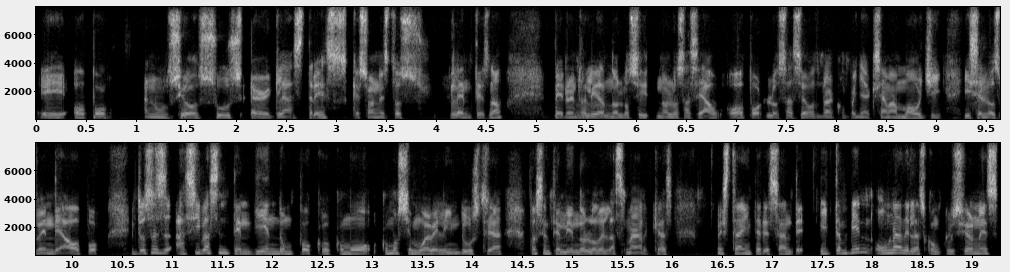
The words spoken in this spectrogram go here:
eh, Oppo anunció sus Air Glass 3, que son estos lentes, ¿no? Pero en realidad no los, no los hace Oppo, los hace otra compañía que se llama Moji y se los vende a Oppo. Entonces, así vas entendiendo un poco cómo, cómo se mueve la industria, vas entendiendo lo de las marcas. Está interesante. Y también una de las conclusiones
